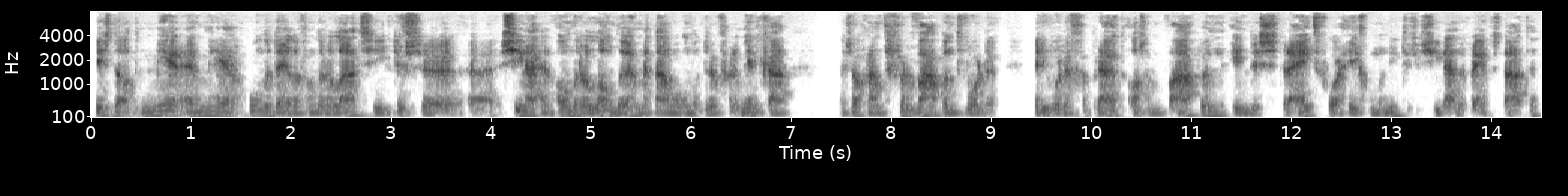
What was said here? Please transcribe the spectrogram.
is dat meer en meer onderdelen van de relatie tussen uh, China en andere landen, met name onder druk van Amerika, zogenaamd verwapend worden. En die worden gebruikt als een wapen in de strijd voor hegemonie tussen China en de Verenigde Staten.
